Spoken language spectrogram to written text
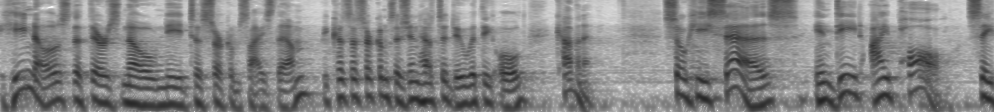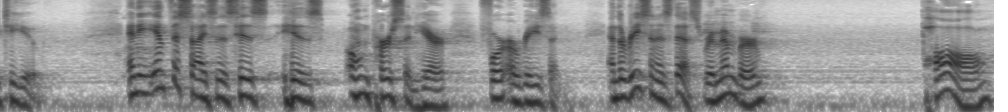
he knows that there's no need to circumcise them because the circumcision has to do with the old covenant. So he says, Indeed, I, Paul, say to you. And he emphasizes his, his own person here for a reason. And the reason is this remember, Paul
